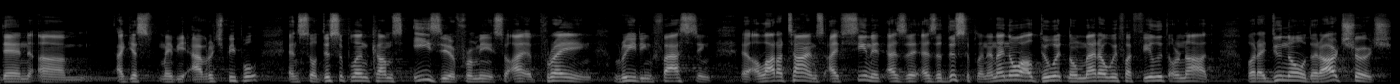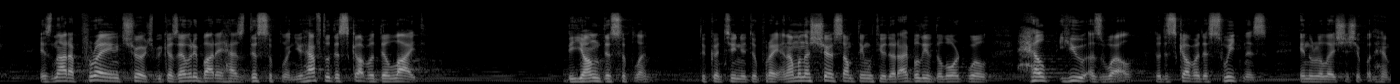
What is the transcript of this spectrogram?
than um, I guess maybe average people. And so discipline comes easier for me. So I praying reading fasting uh, a lot of times I've seen it as a, as a discipline. And I know I'll do it no matter if I feel it or not. But I do know that our church is not a praying church because everybody has discipline. You have to discover delight beyond discipline to continue to pray. And I'm going to share something with you that I believe the Lord will help you as well to discover the sweetness in the relationship with Him.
